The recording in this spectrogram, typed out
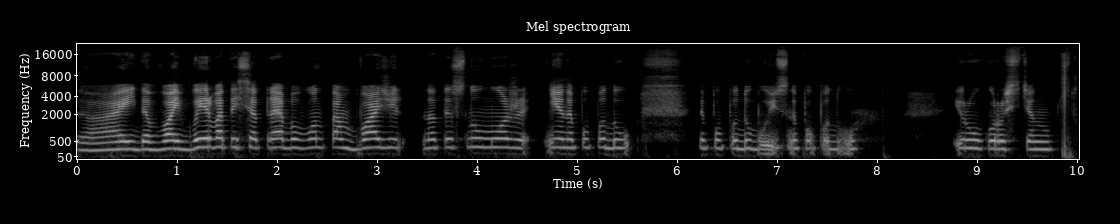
Ай, давай вирватися треба, вон там важіль натисну, може. Ні, не попаду. Не попаду, боюсь, не попаду. І руку розтягну. тут.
